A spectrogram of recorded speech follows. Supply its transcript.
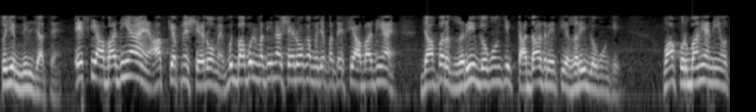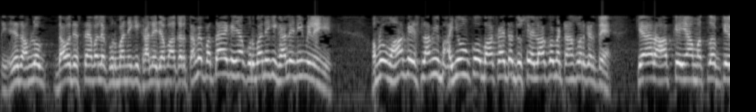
تو یہ مل جاتے ہیں۔ ایسی آبادیاں ہیں آپ کے اپنے شہروں میں۔ بدھ باب المدینہ شہروں کا مجھے پتہ ایسی آبادیاں ہیں جہاں پر غریب لوگوں کی ایک تعداد رہتی ہے، غریب لوگوں کی۔ وہاں قربانیاں نہیں ہوتی۔ جیسے ہم لوگ دعوت اسلام والے قربانی کی کھالے جمع کرتے ہمیں پتا ہے کہ یہاں قربانی کی کھالے نہیں ملیں گی۔ ہم لوگ وہاں کے اسلامی بھائیوں کو باقاعدہ دوسرے علاقوں میں ٹرانسفر کرتے ہیں کہ یار آپ کے یہاں مطلب کہ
